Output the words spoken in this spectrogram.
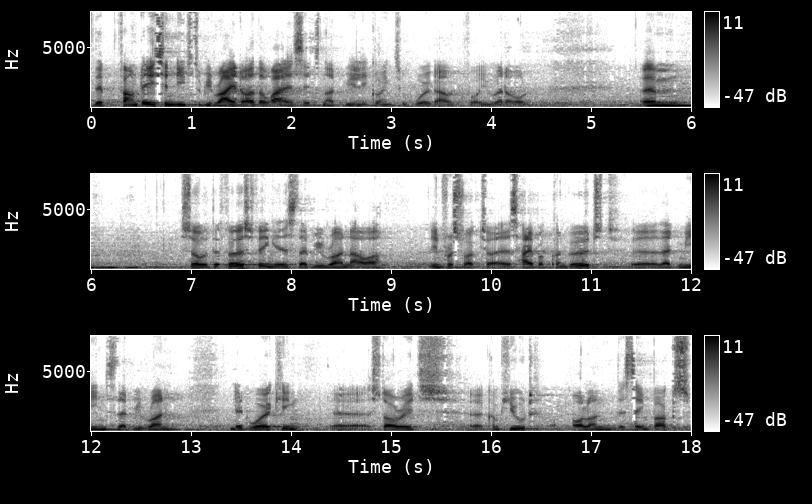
the foundation needs to be right, otherwise it's not really going to work out for you at all. Um, so the first thing is that we run our infrastructure as hyper-converged. Uh, that means that we run networking, uh, storage, uh, compute all on the same box.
